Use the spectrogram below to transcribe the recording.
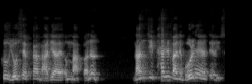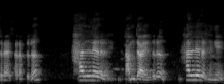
그 요셉과 마리아의 엄마 아빠는 난지 8일 만에 뭘 해야 돼요? 이스라엘 사람들은 할례를 해. 남자아이들은 할례를 행해요.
